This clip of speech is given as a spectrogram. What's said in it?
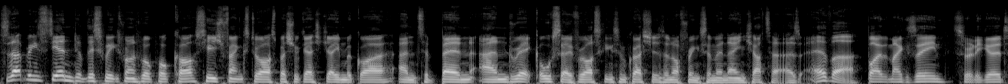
So that brings us to the end of this week's Runners World podcast. Huge thanks to our special guest Jane McGuire, and to Ben and Rick also for asking some questions and offering some inane chatter as ever. Buy the magazine; it's really good.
